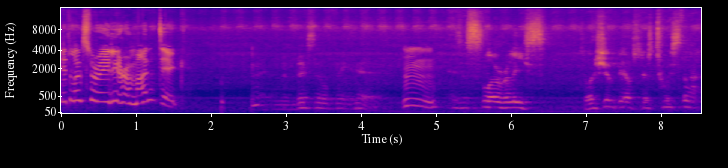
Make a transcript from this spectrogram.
It looks really romantic. And then this little thing here is a slow release. So I should be able to just twist that.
